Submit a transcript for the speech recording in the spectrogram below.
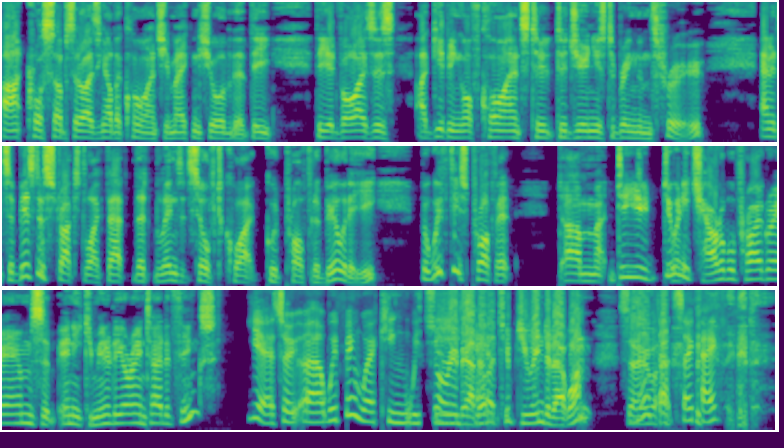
aren't cross subsidising other clients. You're making sure that the the advisors are giving off clients to, to juniors to bring them through. And it's a business structure like that that lends itself to quite good profitability. But with this profit, um, do you do any charitable programs, any community orientated things? Yeah, so uh, we've been working with. Sorry about that. I tipped you into that one. So No, uh, that's okay.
